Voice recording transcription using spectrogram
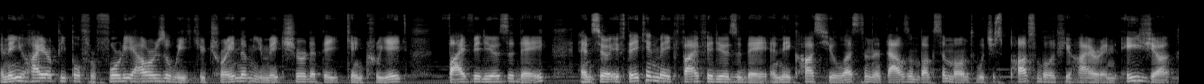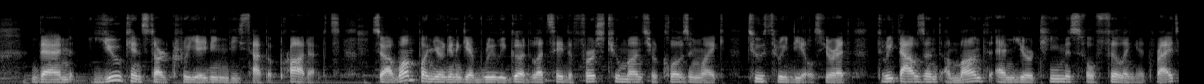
And then you hire people for 40 hours a week, you train them, you make sure that they can create five videos a day. And so if they can make five videos a day and they cost you less than a thousand bucks a month, which is possible if you hire in Asia, then you can start creating these type of products. So at one point you're going to get really good. Let's say the first two months you're closing like two, three deals. You're at 3000 a month and your team is fulfilling it, right?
